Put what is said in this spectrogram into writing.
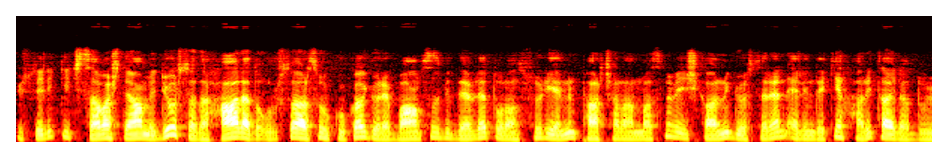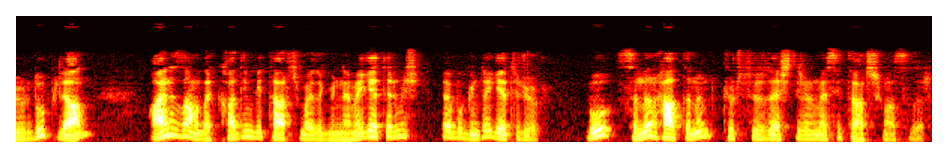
üstelik iç savaş devam ediyorsa da hala da uluslararası hukuka göre bağımsız bir devlet olan Suriye'nin parçalanmasını ve işgalini gösteren elindeki haritayla duyurduğu plan aynı zamanda kadim bir tartışmayı da gündeme getirmiş ve bugün de getiriyor. Bu sınır hattının Kürtsüzleştirilmesi tartışmasıdır.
